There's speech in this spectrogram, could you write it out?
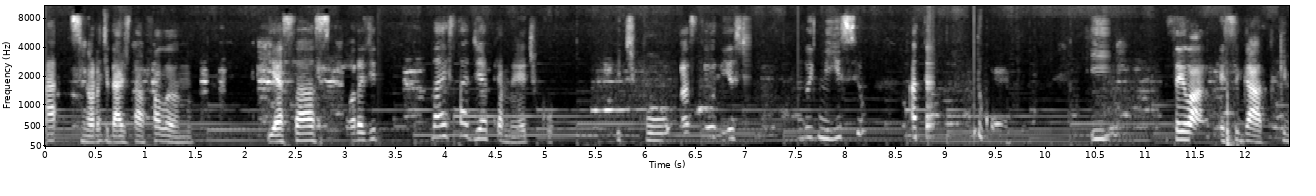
a senhora de idade estava falando. E essa senhora de dar estadia para médico. E, tipo, as teorias do início até do conto. E, sei lá, esse gato que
